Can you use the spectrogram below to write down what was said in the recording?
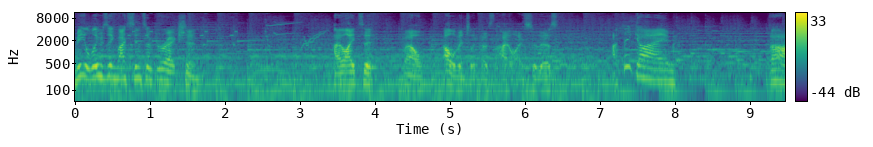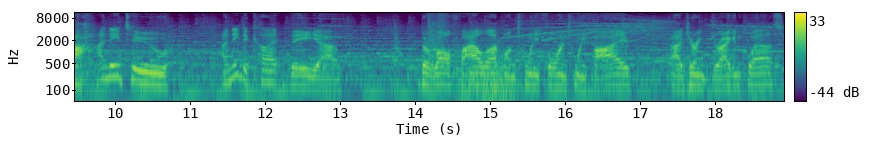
me losing my sense of direction. Highlights it. Well, I'll eventually post the highlights to this. I think I'm. Ah, I need to. I need to cut the uh, the raw file up on 24 and 25 uh, during the Dragon Quest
